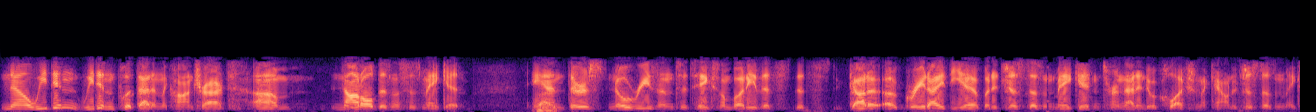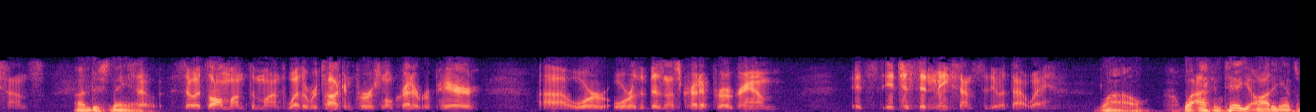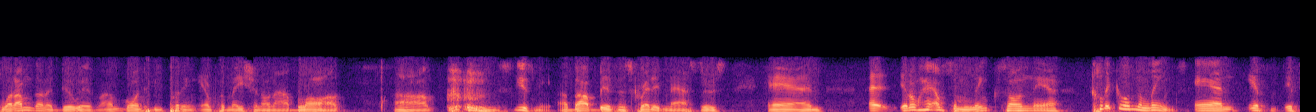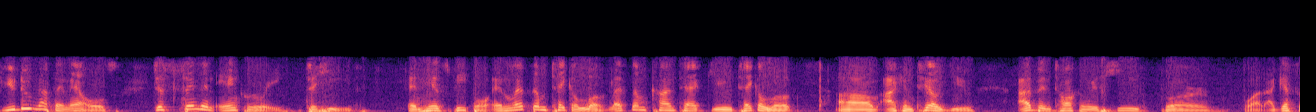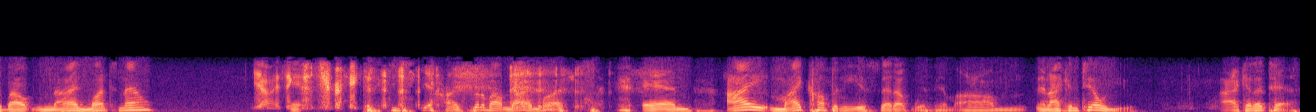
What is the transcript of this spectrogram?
No, we didn't. We didn't put that in the contract. Um, not all businesses make it, and there's no reason to take somebody that's that's got a, a great idea, but it just doesn't make it, and turn that into a collection account. It just doesn't make sense. Understand? So, so it's all month to month, whether we're talking personal credit repair uh, or or the business credit program. It's it just didn't make sense to do it that way. Wow. Well, I can tell you, audience, what I'm going to do is I'm going to be putting information on our blog, um, excuse me, about Business Credit Masters, and uh, it'll have some links on there. Click on the links, and if if you do nothing else, just send an inquiry to Heath and his people, and let them take a look. Let them contact you. Take a look. Um, I can tell you, I've been talking with Heath for what I guess about nine months now. Yeah, I think Yeah. that's right. yeah, it's been about nine months, and I my company is set up with him, um, and I can tell you, I can attest,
